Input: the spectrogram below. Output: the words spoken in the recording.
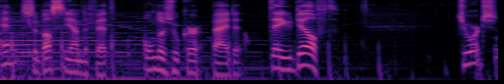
en Sebastiaan de Vet, onderzoeker bij de TU Delft. George,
